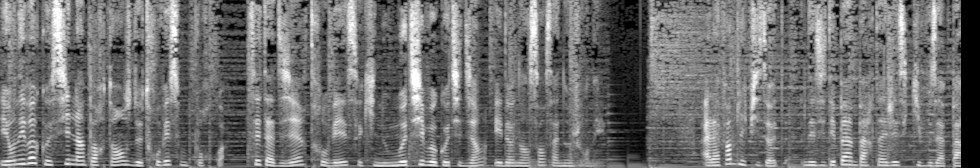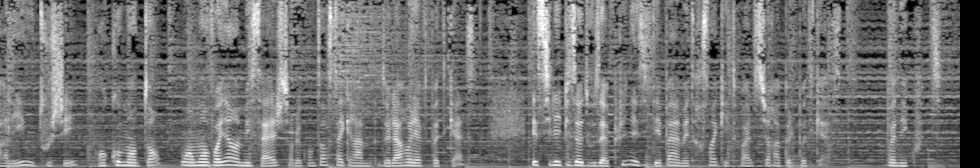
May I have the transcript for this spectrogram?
Et on évoque aussi l'importance de trouver son pourquoi, c'est-à-dire trouver ce qui nous motive au quotidien et donne un sens à nos journées. À la fin de l'épisode, n'hésitez pas à me partager ce qui vous a parlé ou touché en commentant ou en m'envoyant un message sur le compte Instagram de La Relève Podcast. Et si l'épisode vous a plu, n'hésitez pas à mettre 5 étoiles sur Apple Podcast. Bonne écoute.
